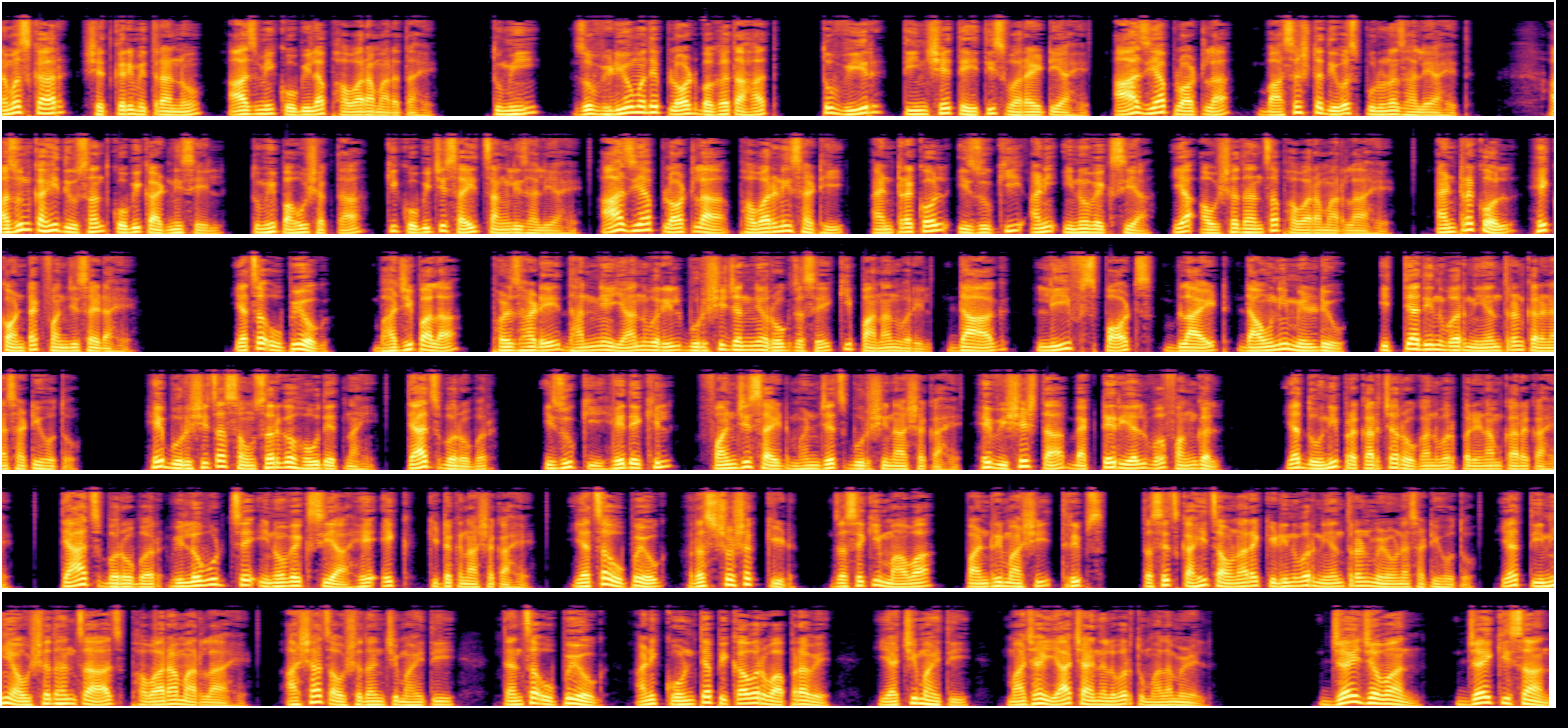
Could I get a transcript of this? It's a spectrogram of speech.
नमस्कार शेतकरी मित्रांनो आज मी कोबीला फवारा मारत आहे. तुम्ही जो व्हिडिओमध्ये प्लॉट बघत आहात तो वीर तीनशे तेहतीस व्हरायटी आहे. आज या प्लॉटला बासष्ट दिवस पूर्ण झाले आहेत. अजून काही दिवसांत कोबी काढणीस येईल. तुम्ही पाहू शकता की कोबीची साईज चांगली झाली आहे. आज या प्लॉटला फवारणीसाठी अँट्रॅकॉल इझुकी आणि इनोवेक्सिया या औषधांचा फवारा मारला आहे. अँट्रॅकॉल हे कॉन्टॅक्ट फंजिसाइड आहे. याचा उपयोग भाजीपाला फळझाडे धान्य यांवरील बुरशीजन्य रोग जसे की पानांवरील डाग leaf spots blight downy mildew इत्यादींवर नियंत्रण करण्यासाठी होतो. हे बुरशीचा संसर्ग होऊ देत नाही. त्याचबरोबर इझुकी हे देखील फंजिसाइड म्हणजेच बुरशीनाशक आहे. हे विशेषतः बॅक्टेरियल व फंगल या दोन्ही प्रकारच्या रोगांवर परिणामकारक आहे. त्याचबरोबर विलोवूडचे इनोवेक्सिया हे एक कीटकनाशक आहे. याचा उपयोग रसशोषक कीड जसे की मावा पांढरी माशी थ्रिप्स तसेच काही चावणाऱ्या किडींवर नियंत्रण मिळवण्यासाठी होतो. या तिन्ही औषधांचा आज फवारा मारला आहे. अशाच औषधांची माहिती त्यांचा उपयोग आणि कोणत्या पिकावर वापरावे याची माहिती माझ्या या चॅनलवर तुम्हाला मिळेल. जय जवान जय किसान.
